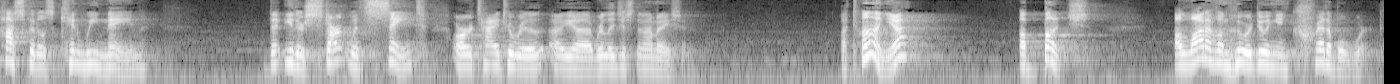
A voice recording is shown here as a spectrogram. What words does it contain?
hospitals can we name that either start with saint or are tied to a, a religious denomination? A ton, yeah? A bunch. A lot of them who are doing incredible work.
